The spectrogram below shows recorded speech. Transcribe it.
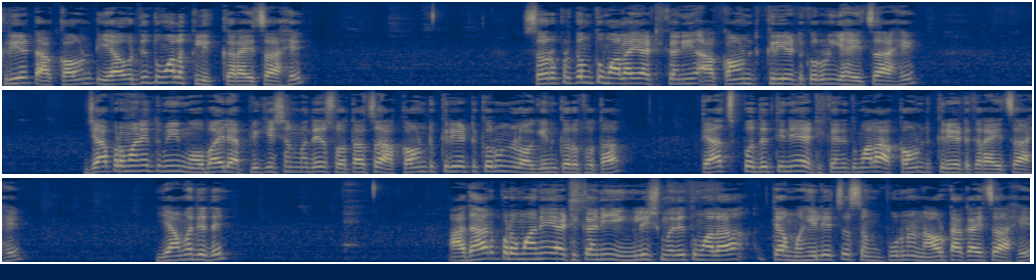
create account यावरती तुम्हाला क्लिक करायचं आहे. सर्वप्रथम तुम्हाला या ठिकाणी अकाउंट क्रिएट करून घ्यायचं आहे. ज्याप्रमाणे तुम्ही मोबाईल ॲप्लिकेशनमध्ये स्वतःचं अकाउंट क्रिएट करून लॉग इन करत होता त्याच पद्धतीने या ठिकाणी तुम्हाला अकाउंट क्रिएट करायचं आहे. यामध्ये ते आधारप्रमाणे या ठिकाणी इंग्लिशमध्ये तुम्हाला त्या महिलेचं संपूर्ण नाव टाकायचं आहे.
